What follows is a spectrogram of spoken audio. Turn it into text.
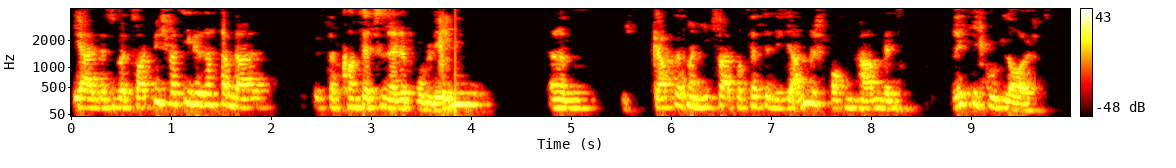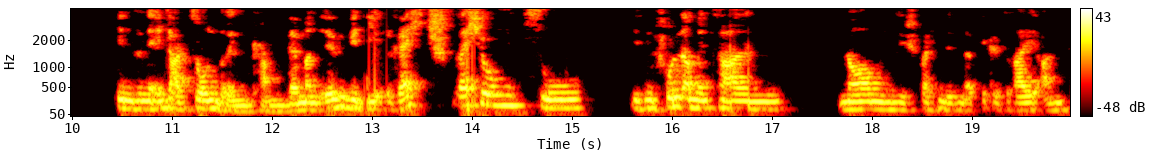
ja, das überzeugt mich, was Sie gesagt haben. Da ist, ist das konzeptionelle Problem. Ähm, ich glaube, dass man die zwei Prozesse, die Sie angesprochen haben, wenn es richtig gut läuft, in so eine Interaktion bringen kann. Wenn man irgendwie die Rechtsprechung zu diesen fundamentalen Normen, Sie sprechen den Artikel 3 an,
